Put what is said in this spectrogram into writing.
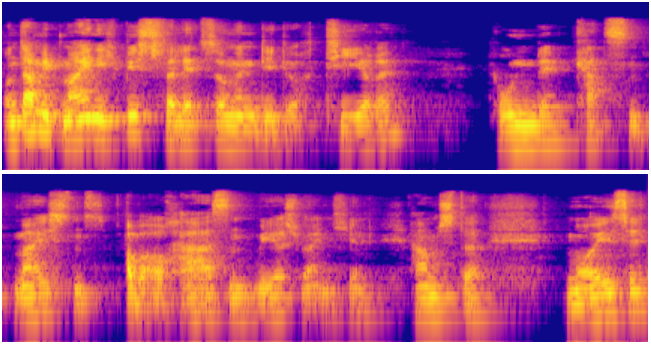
Und damit meine ich Bissverletzungen, die durch Tiere, Hunde, Katzen meistens, aber auch Hasen, Meerschweinchen, Hamster, Mäuse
